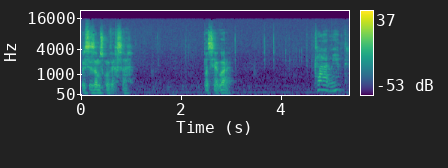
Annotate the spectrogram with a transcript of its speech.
Precisamos conversar. Pode ser agora? Claro, entra.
